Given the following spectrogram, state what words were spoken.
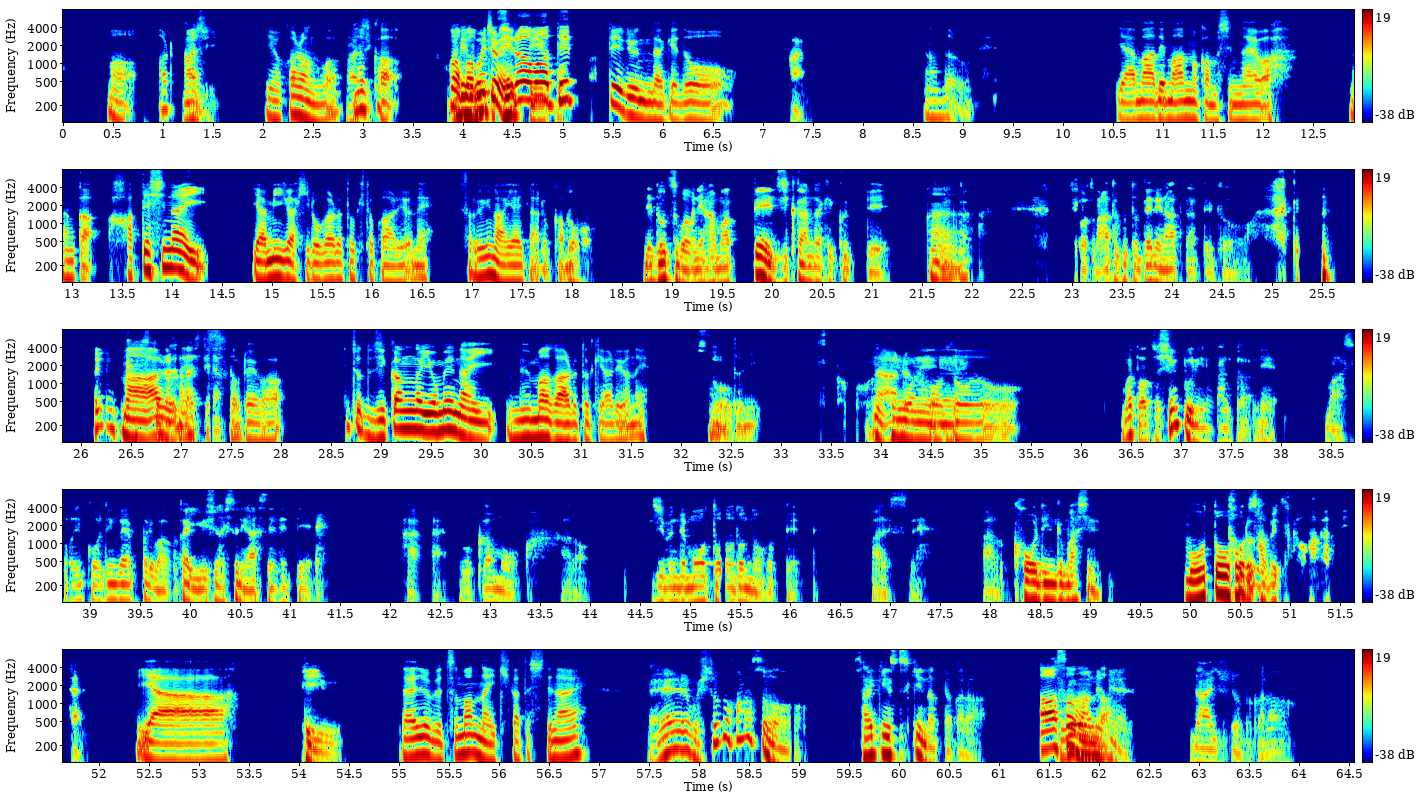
まあ、あるか。マジ？いや、わからんわ。マジ？なんか、まあまあもちろんエラーは出てるんだけど、はい。なんだろうね。いや、まあでもあんのかもしんないわ。なんか、果てしない闇が広がる時とかあるよね。そういうのは嫌になるかも。で、ドツボにはまって、時間だけ食って、うん。なんか、仕事のアウトプット出ねえなってなってると、まあ、あるねそれは。ちょっと時間が読めない沼がある時あるよね。本当に。なるほど。また、あとシンプルになんかね、まあそういうコーディングがやっぱり若い優秀な人にやらせて、はい。僕はもう、あの、自分でモートをどんどん掘って、あれですね。あの、コーディングマシンモートを掘る？と差別化を図っていきたいっいやー、ていう。大丈夫？つまんない生き方してない？えー、でも人と話すの、最近好きになったから、ああ、そうなんだ。大丈夫かな。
